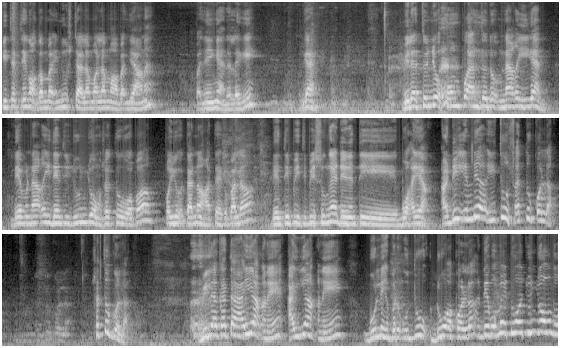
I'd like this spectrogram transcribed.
kita tengok gambar Industan lama-lama panjang nah. Panjang ingat ada lagi? Kan? Bila tunjuk perempuan tu duk menari kan? Dia menari dia nanti junjung satu apa? Periuk tanah atas kepala, dia tepi-tepi sungai dia nanti buah ayam. Di India itu satu kolah. Satu kolah. Bila kata ayak ni, ayak ni boleh beruduk dua kolah, dia boleh dua junjung tu.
